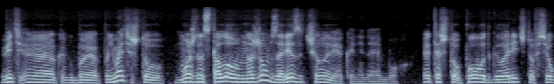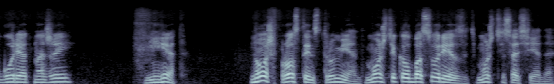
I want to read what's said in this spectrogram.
Ведь, э, как бы, понимаете, что можно столовым ножом зарезать человека, не дай бог. Это что, повод говорить, что все горе от ножей? Нет. Нож просто инструмент. Можете колбасу резать, можете соседа.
